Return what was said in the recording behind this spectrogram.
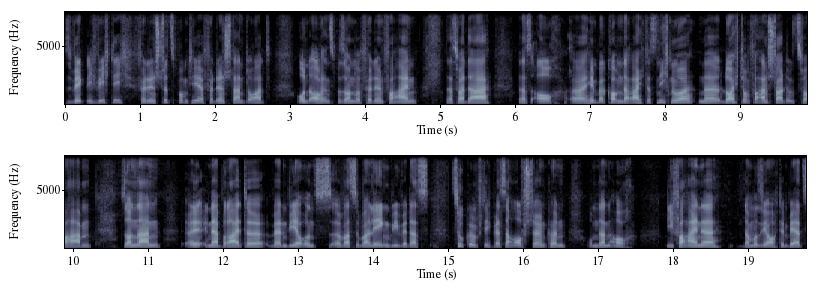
wirklich wichtig für den Stützpunkt hier, für den Standort und auch insbesondere für den Verein, dass wir da das auch äh, hinbekommen. Da reicht es nicht nur, eine Leuchtturmveranstaltung zu haben, sondern äh, in der Breite werden wir uns äh, was überlegen, wie wir das zukünftig besser aufstellen können, um dann auch die Vereine, da muss ich auch den BRC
